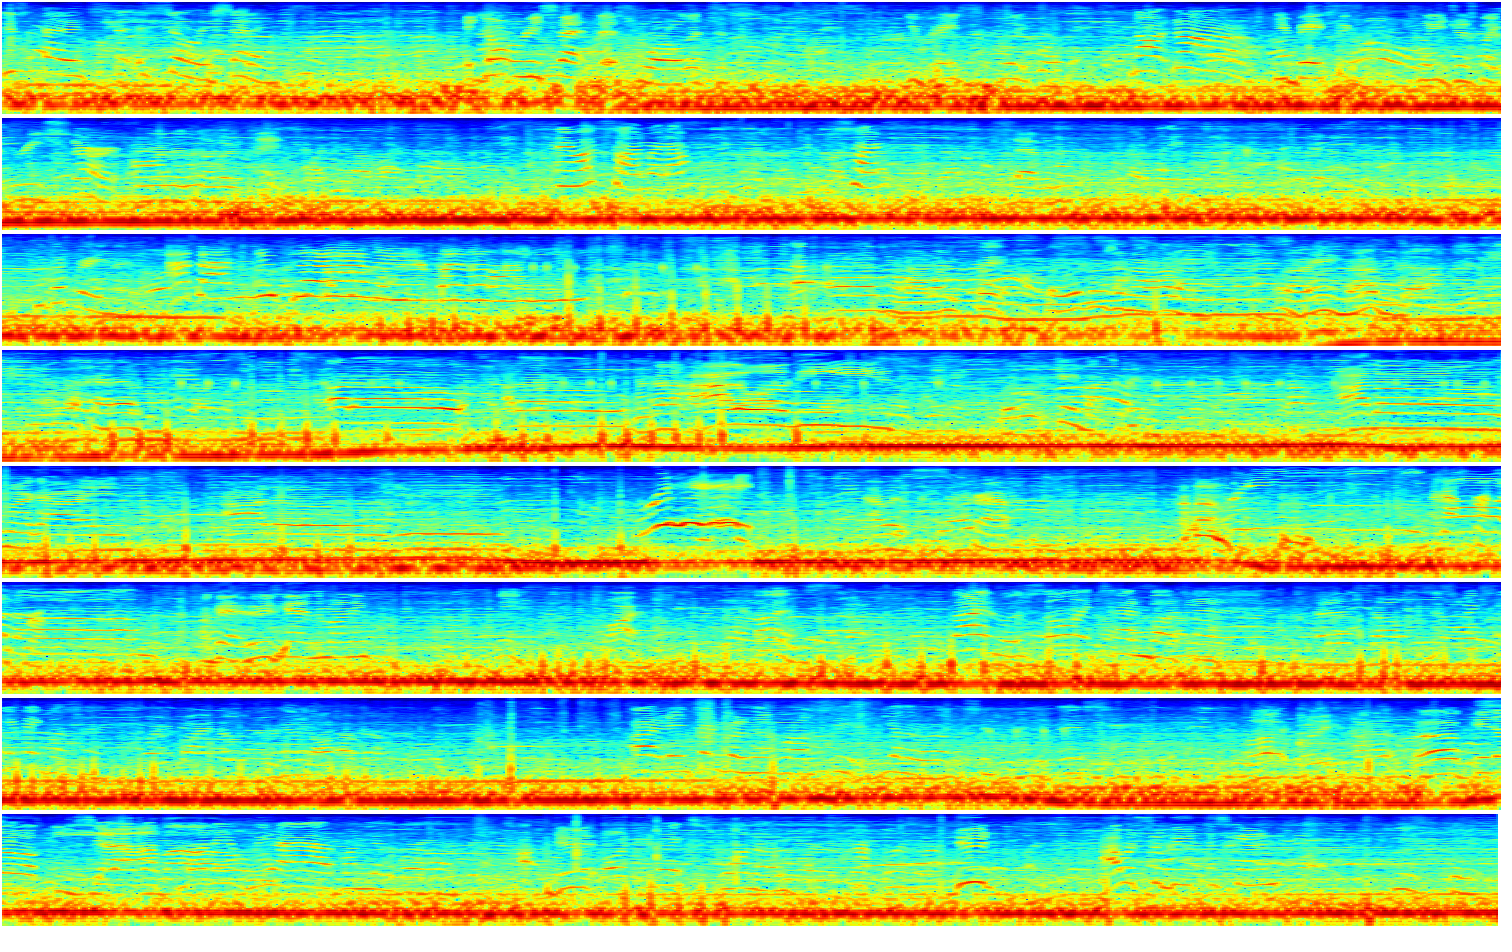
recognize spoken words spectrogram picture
You said it's, it's still resetting. it don't reset this world. It's just you basically what? No, no, no, no. You basically just like restart on another thing. Dave, what's time right now? What's time? Seven. Keep upgrading then. I money? Me. Why? Cause mine was only ten bucks on the line. This makes you make no sense. Alright, then time to go to the other world to see the other world to see if we do this. What? What? Uh, okie dokie. See how much money we have on the other world. Uh, dude, one of not one one. dude, I was so good at this game.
